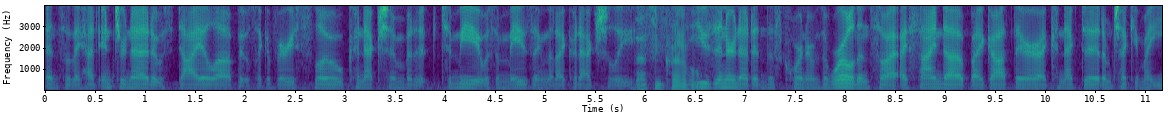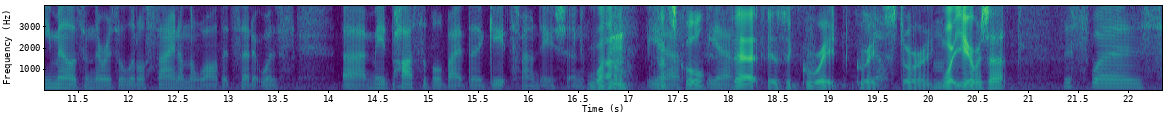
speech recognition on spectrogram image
And so they had internet. It was dial up. It was like a very slow connection, but it, to me, it was amazing that I could actually That's incredible. use internet in this corner of the world. And so I, I signed up, I got there, I connected, I'm checking my emails, and there was a little sign on the wall that said it was uh, made possible by the Gates Foundation. Wow. That's Yeah, cool. Yeah. That is a great, great story. Mm. What year was that? this was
